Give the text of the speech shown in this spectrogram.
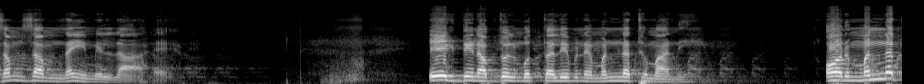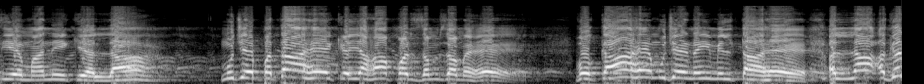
زمزم نہیں مل رہا ہے۔ ایک دن عبد المطلب نے منت مانی۔ اور منت یہ مانی کہ اللہ، مجھے پتا ہے کہ یہاں پر زمزم ہے۔ وہ کہاں ہے مجھے نہیں ملتا ہے۔ اللہ، اگر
